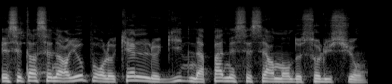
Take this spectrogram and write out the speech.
Et c'est un scénario pour lequel le guide n'a pas nécessairement de solution.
